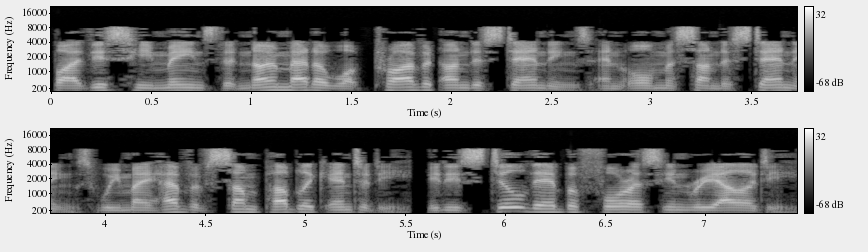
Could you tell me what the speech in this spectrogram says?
By this he means that no matter what private understandings and or misunderstandings we may have of some public entity, it is still there before us in reality.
